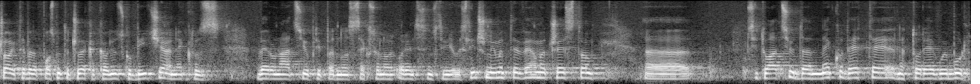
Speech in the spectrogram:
čovjek treba da posmeta čoveka kao ljudsko biće, a ne kroz veru, naciju, pripadnost, seksualnu orijentacijnost ili slično, imate veoma često uh, situaciju da neko dete na to reaguje burno.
